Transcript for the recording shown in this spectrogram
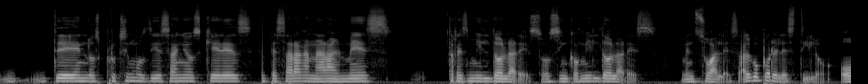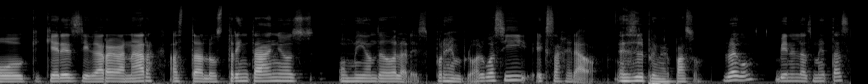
de en los próximos 10 años quieres empezar a ganar al mes 3 mil dólares o 5 mil dólares mensuales, algo por el estilo. O que quieres llegar a ganar hasta los 30 años un millón de dólares, por ejemplo, algo así exagerado. Ese es el primer paso. Luego vienen las metas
